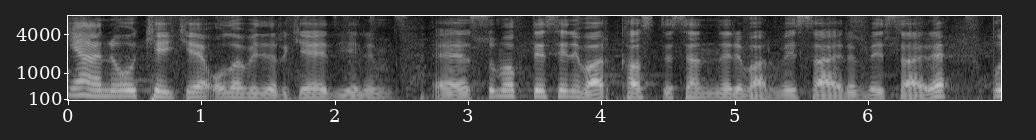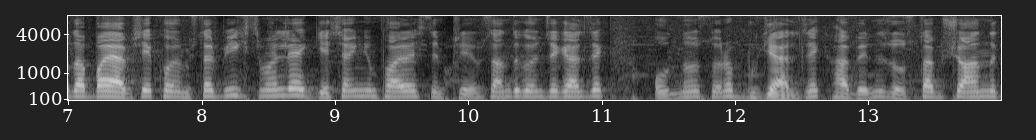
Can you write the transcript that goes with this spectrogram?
Yani o keke olabilir ki diyelim. Ee, smoke deseni var. Kas desenleri var vesaire vesaire. Bu da baya bir şey koymuşlar. Büyük ihtimalle geçen gün paylaştım. Premium sandık önce gelecek. Ondan sonra bu gelecek. Haberiniz olsun. Tabi şu anlık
